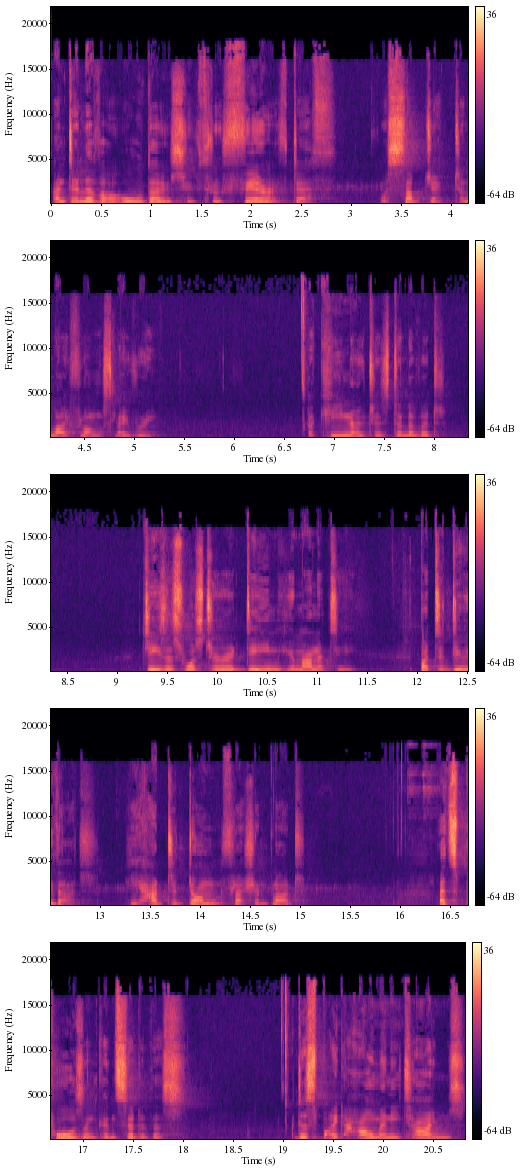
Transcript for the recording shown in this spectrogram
and deliver all those who, through fear of death, were subject to lifelong slavery. A keynote is delivered. Jesus was to redeem humanity, but to do that, he had to don flesh and blood. Let's pause and consider this. Despite how many times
